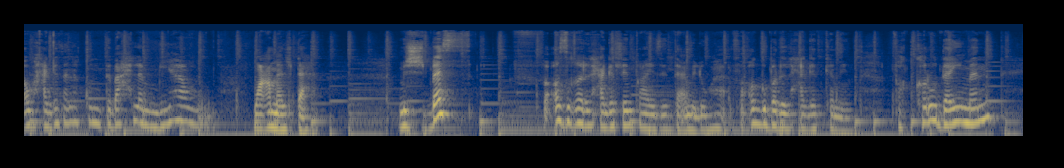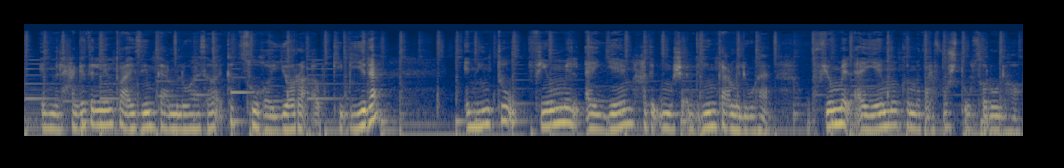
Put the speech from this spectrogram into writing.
أو حاجات أنا كنت بحلم بيها و... وعملتها. مش بس في أصغر الحاجات اللي أنتوا عايزين تعملوها في أكبر الحاجات كمان. فكروا دايما إن الحاجات اللي أنتوا عايزين تعملوها سواء كانت صغيرة أو كبيرة إن أنتوا في يوم من الأيام هتبقوا مش قادرين تعملوها وفي يوم من الأيام ممكن ما تعرفوش توصلوا لها.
